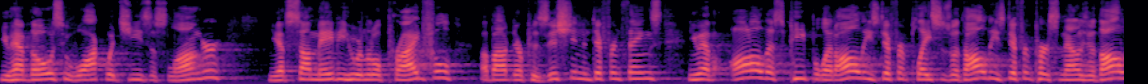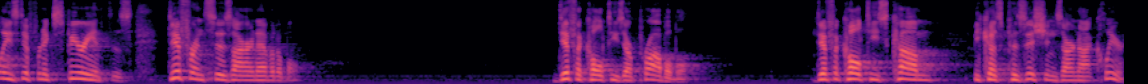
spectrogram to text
You have those who walk with Jesus longer. You have some maybe who are a little prideful about their position and different things. You have all this people at all these different places with all these different personalities, with all these different experiences. Differences are inevitable. Difficulties are probable. Difficulties come because positions are not clear.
